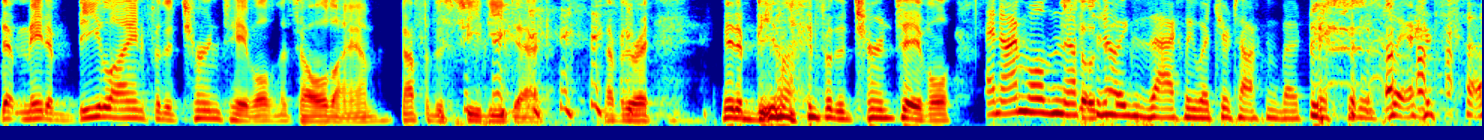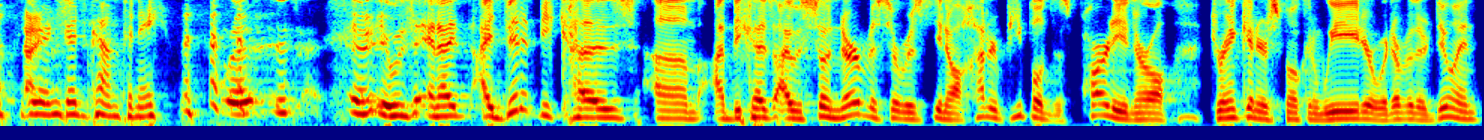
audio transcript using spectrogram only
that made a beeline for the turntable. That's how old I am. Not for the CD deck. not for the right. made a beeline for the turntable. And I'm old enough so, to know exactly what you're talking about, just to be clear. so you're in good company. well, it, it, was, and I, I did it because, um, because I was so nervous. There was, you know, a hundred people at this party and they're all drinking or smoking weed or whatever they're doing.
